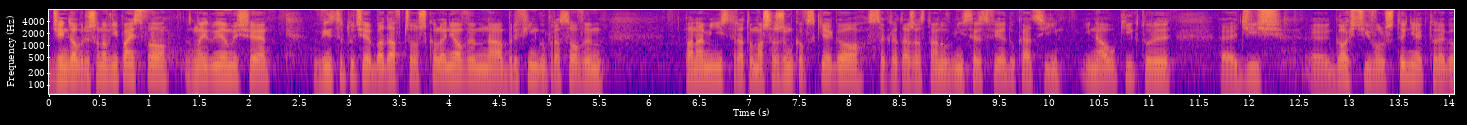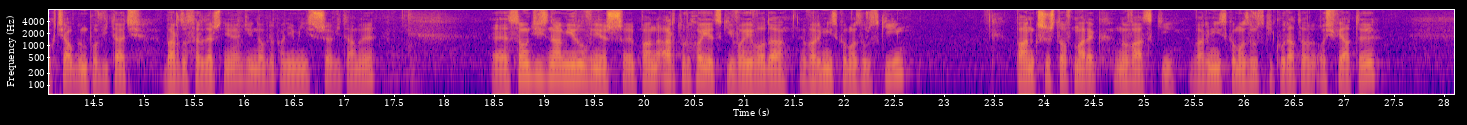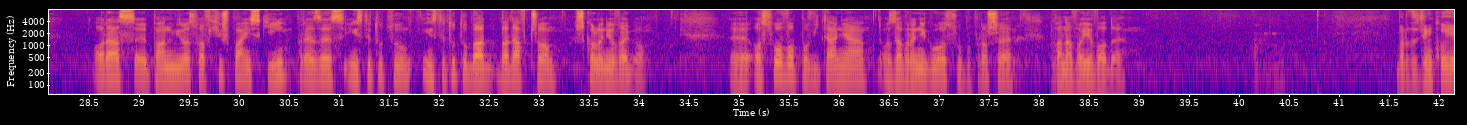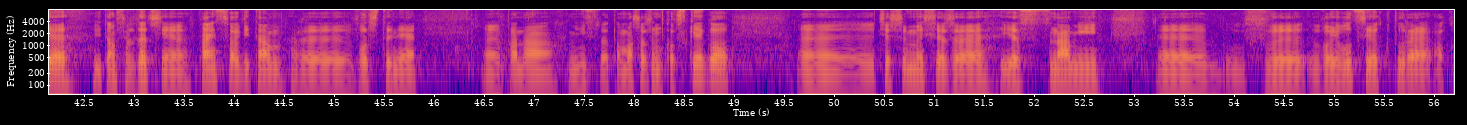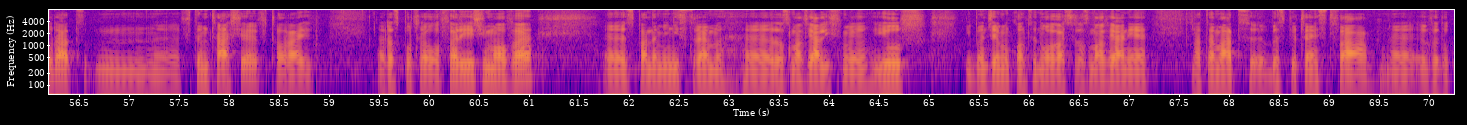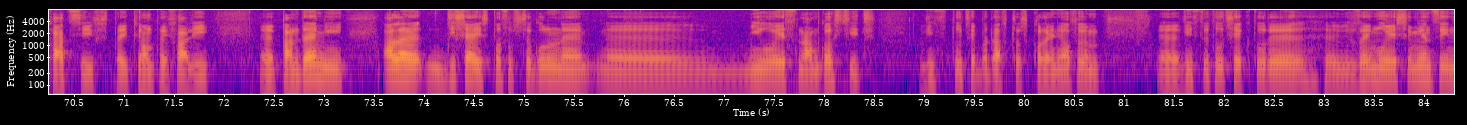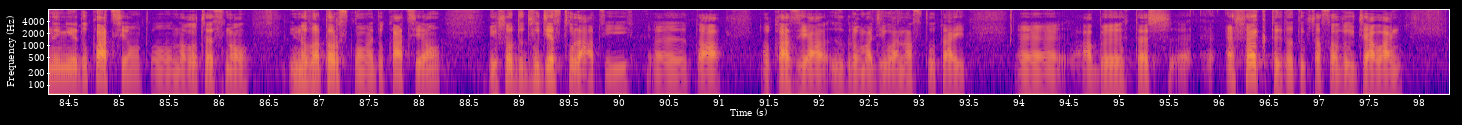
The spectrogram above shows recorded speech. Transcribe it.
Dzień dobry, Szanowni Państwo. Znajdujemy się w Instytucie Badawczo-Szkoleniowym na briefingu prasowym pana ministra Tomasza Rzymkowskiego, sekretarza stanu w Ministerstwie Edukacji i Nauki, który e, dziś e, gości w Olsztynie, którego chciałbym powitać bardzo serdecznie. Dzień dobry panie ministrze, witamy. E, Są dziś z nami również pan Artur Chojecki, wojewoda warmińsko-mazurski, pan Krzysztof Marek Nowacki, warmińsko-mazurski kurator oświaty, oraz e, pan Mirosław Hiszpański, prezes Instytutu, Instytutu Bad- Badawczo-Szkoleniowego. E, O słowo powitania, o zabranie głosu poproszę pana wojewodę. Bardzo dziękuję. Witam serdecznie Państwa. Witam e, w Olsztynie pana ministra Tomasza Rzymkowskiego. Cieszymy się, że jest z nami w województwie, które akurat mm, w tym czasie, wczoraj rozpoczęło ferie zimowe. E, Z panem ministrem e, rozmawialiśmy już i będziemy kontynuować rozmawianie na temat bezpieczeństwa e, w edukacji w tej piątej fali pandemii, ale dzisiaj w sposób szczególny miło jest nam gościć w Instytucie Badawczo-Szkoleniowym, w instytucie, który e, zajmuje się między innymi edukacją, tą nowoczesną, innowatorską edukacją już od 20 lat i e, ta okazja zgromadziła nas tutaj, e, aby też e, efekty dotychczasowych działań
